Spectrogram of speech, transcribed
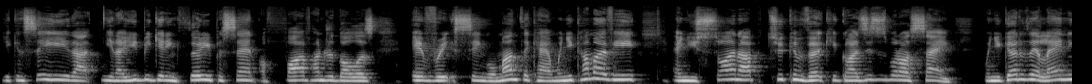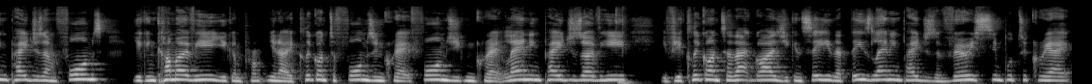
you can see that, you know, you'd be getting 30% of $500 every single month. Okay. And when you come over here and you sign up to convert, ConvertKit, guys, this is what I was saying. When you go to their landing pages and forms, you can come over here, you can, you know, click onto forms and create forms. You can create landing pages over here. If you click onto that, guys, you can see that these landing pages are very simple to create,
